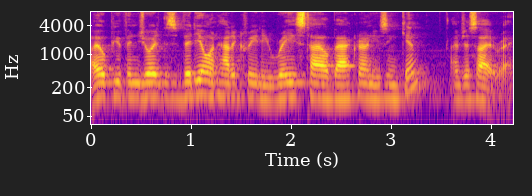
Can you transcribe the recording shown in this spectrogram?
I hope you've enjoyed this video on how to create a raised tile background using GIMP. I'm Josiah Ray.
